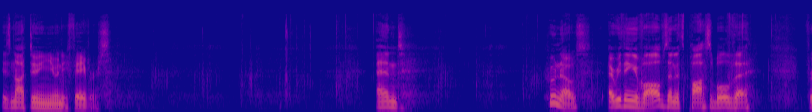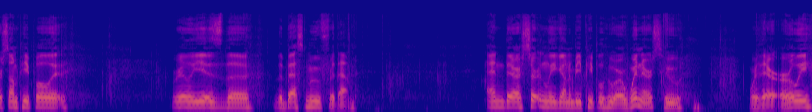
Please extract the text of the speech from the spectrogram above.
is not doing you any favors. And who knows? Everything evolves, and it's possible that for some people it really is the the best move for them. And there are certainly going to be people who are winners who were there early,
